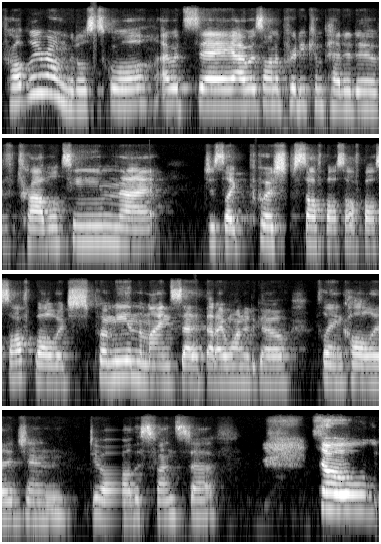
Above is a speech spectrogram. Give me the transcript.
Probably around middle school. I would say I was on a pretty competitive travel team that just like pushed softball, softball, softball, which put me in the mindset that I wanted to go play in college and do all this fun stuff. So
